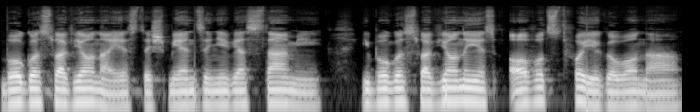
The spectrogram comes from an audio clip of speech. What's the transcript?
Błogosławiona jesteś między niewiastami i błogosławiony jest owoc Twojego łona.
